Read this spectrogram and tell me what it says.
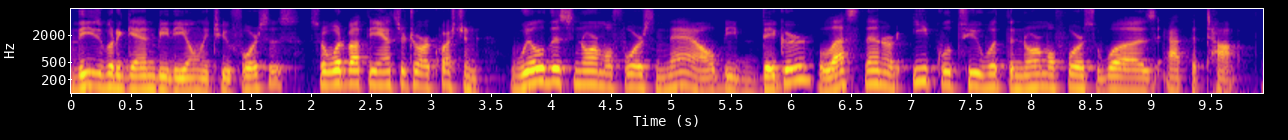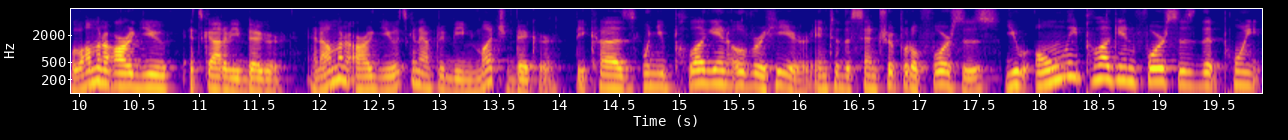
these would again be the only two forces. So what about the answer to our question? Will this normal force now be bigger, less than, or equal to what the normal force was at the top? Well, I'm going to argue it's got to be bigger. And I'm going to argue it's going to have to be much bigger because when you plug in over here into the centripetal forces, you only plug in forces that point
